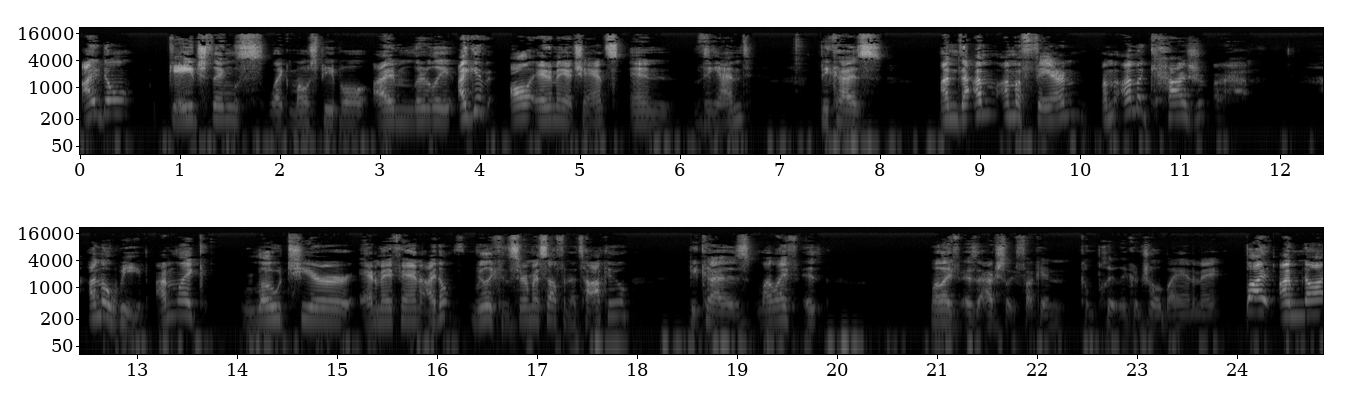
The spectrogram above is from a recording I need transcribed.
I don't gauge things like most people. I'm literally I give all anime a chance in the end because I'm the, I'm I'm a fan. I'm I'm a casual. I'm a weeb. I'm like low tier anime fan. I don't really consider myself an otaku because my life is my life is actually fucking completely controlled by anime. But I'm not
